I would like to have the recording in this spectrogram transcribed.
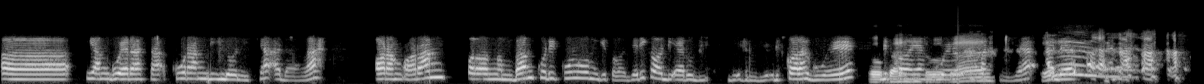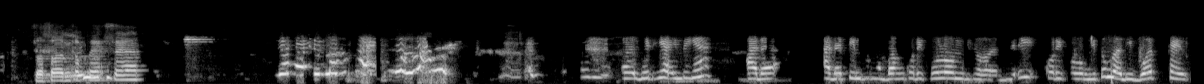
eh yang gue rasa kurang di Indonesia adalah orang-orang pengembang kurikulum gitu loh. Jadi kalau di RUD, di RUD, di sekolah gue, Tuh di kan, sekolah yang gue kan. tempat kerja ada Sosokan kepleset. ya. Eh, jadi ya intinya ada ada tim pengembang kurikulum gitu loh. Jadi kurikulum itu nggak dibuat kayak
